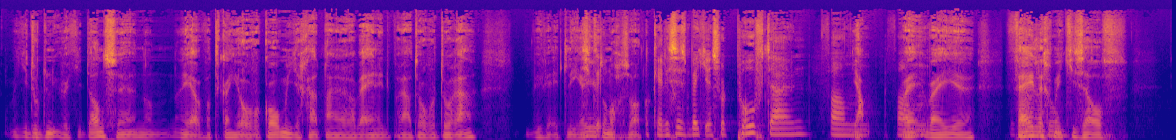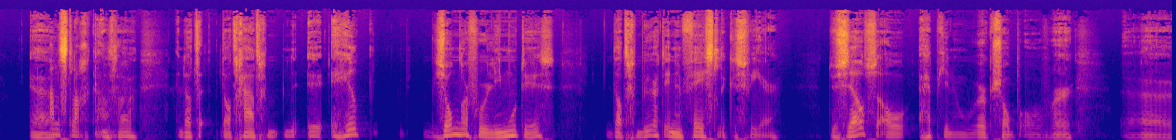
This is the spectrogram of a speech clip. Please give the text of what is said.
Want je doet een uurtje dansen en dan, nou ja, wat kan je overkomen? Je gaat naar een rabbijn die praat over Torah. Wie weet leer je dus er nog eens wat. Oké, dus het is een beetje een soort proeftuin van... Ja, van waar, waar je veilig met jezelf... Uh, aan de slag kan. En dat, dat gaat heel bijzonder voor Limoet is dat gebeurt in een feestelijke sfeer. Dus zelfs al heb je een workshop over uh,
